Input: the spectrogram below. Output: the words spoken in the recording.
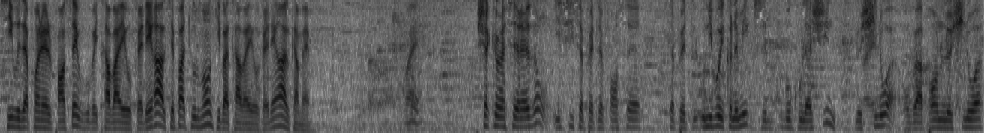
si vous apprenez le français, vous pouvez travailler au fédéral. C'est pas tout le monde qui va travailler au fédéral quand même. Ouais. Chacun a ses raisons. Ici, ça peut être le français, ça peut être au niveau économique, c'est beaucoup la Chine, le chinois. On veut apprendre le chinois.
